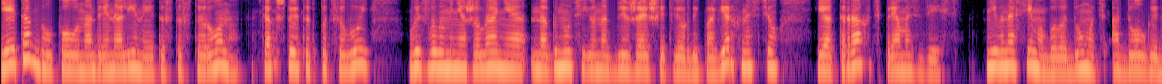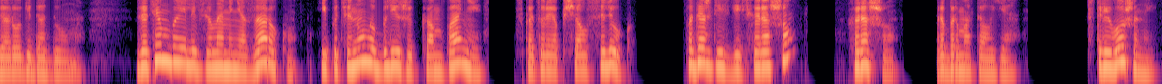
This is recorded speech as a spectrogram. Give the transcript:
Я и так был полон адреналина и тестостерона, так что этот поцелуй вызвал у меня желание нагнуть ее над ближайшей твердой поверхностью и оттрахать прямо здесь. Невыносимо было думать о долгой дороге до дома. Затем Бейли взяла меня за руку и потянула ближе к компании, с которой общался Люк, «Подожди здесь, хорошо?» «Хорошо», — пробормотал я. Встревоженный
